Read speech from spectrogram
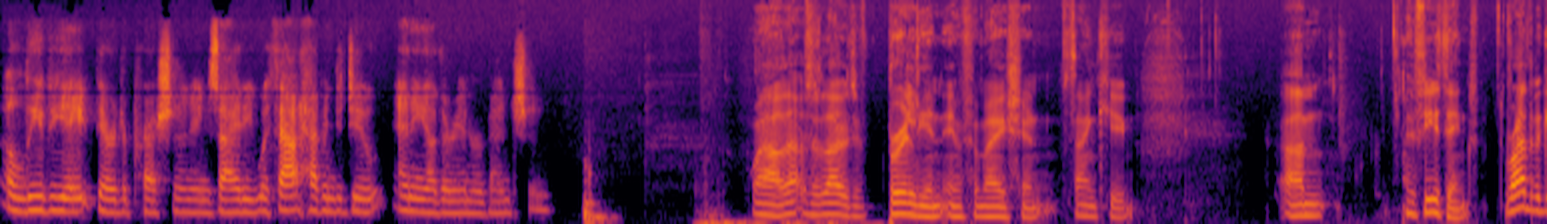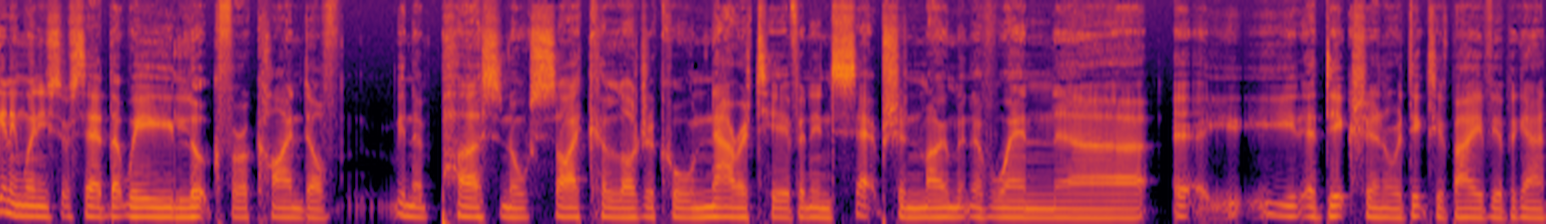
alleviate their depression and anxiety without having to do any other intervention. Wow, that was a load of brilliant information. Thank you. Um, a few things. Right at the beginning, when you sort of said that we look for a kind of you know personal psychological narrative an inception moment of when uh, addiction or addictive behavior began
